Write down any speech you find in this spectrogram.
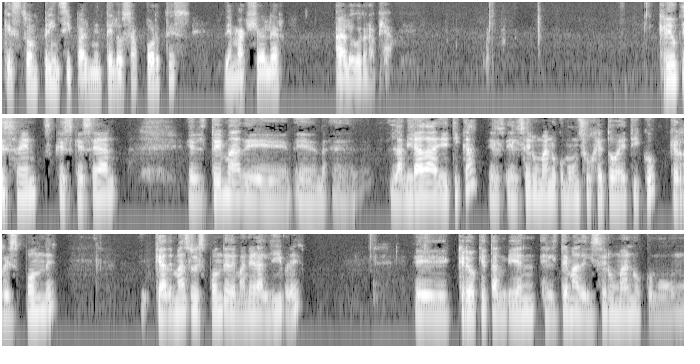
que son principalmente los aportes de Max Scheller a la logoterapia? Creo que sean, que, sean el tema de eh, eh, la mirada ética, el, ser humano como un sujeto ético que responde, que además responde de manera libre. Eh, creo que también el tema del ser humano como, un,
